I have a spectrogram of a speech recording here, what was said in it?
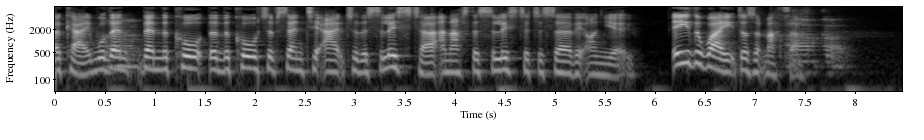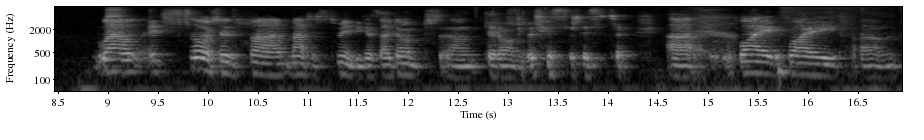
okay. Well, then, Um, then the court, the, the court have sent it out to the solicitor and asked the solicitor to serve it on you. Either way, it doesn't matter. Uh, well, it sort of uh, matters to me because I don't um, get on with his solicitor. Uh, why? Why? Um,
